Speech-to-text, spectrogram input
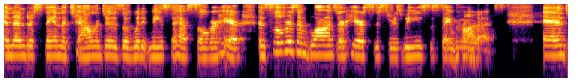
and understand the challenges of what it means to have silver hair. And silvers and blondes are hair sisters. We use the same mm. products. And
